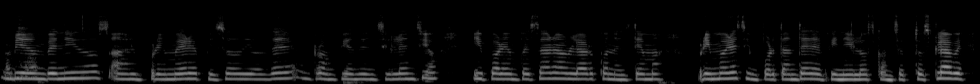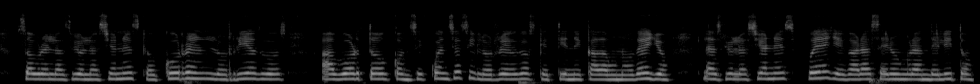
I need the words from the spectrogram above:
Bienvenidos al primer episodio de Rompiendo en Silencio. Y para empezar a hablar con el tema primero es importante definir los conceptos clave sobre las violaciones que ocurren, los riesgos, aborto, consecuencias y los riesgos que tiene cada uno de ellos. Las violaciones puede llegar a ser un gran delito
